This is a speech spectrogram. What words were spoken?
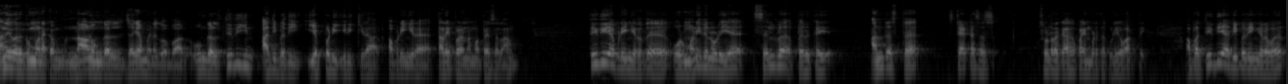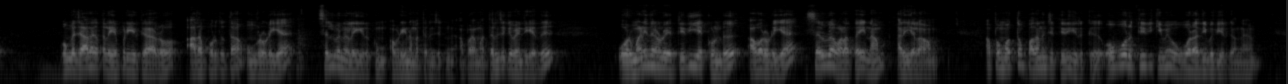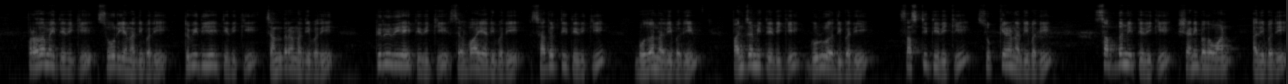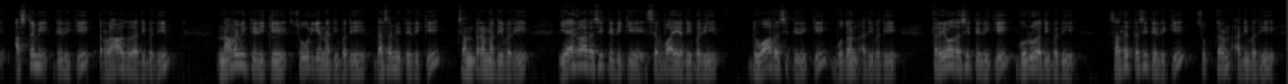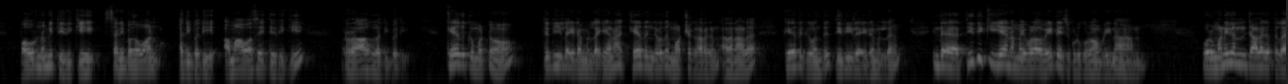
அனைவருக்கும் வணக்கம். நான் உங்கள் ஜெயம் வேணுகோபால். உங்கள் திதியின் அதிபதி எப்படி இருக்கிறார் அப்படிங்கிற தலைப்பில் நம்ம பேசலாம். திதி அப்படிங்கிறது ஒரு மனிதனுடைய செல்வ பெருக்கை அந்தஸ்தை ஸ்டேட்டஸை சொல்கிறதுக்காக பயன்படுத்தக்கூடிய வார்த்தை. அப்போ திதி அதிபதிங்கிறவர் உங்கள் ஜாதகத்தில் எப்படி இருக்கிறாரோ அதை பொறுத்து தான் உங்களுடைய செல்வ நிலை இருக்கும் அப்படின்னு நம்ம தெரிஞ்சுக்குங்க. அப்போ நம்ம தெரிஞ்சுக்க வேண்டியது ஒரு மனிதனுடைய திதியை கொண்டு அவருடைய செல்வ வளத்தை நாம் அறியலாம். அப்போ மொத்தம் பதினஞ்சு திதி இருக்குது ஒவ்வொரு திதிக்குமே ஒவ்வொரு அதிபதி இருக்காங்க. பிரதமை திதிக்கு சூரியன் அதிபதி துவிதியை திதிக்கு சந்திரன் அதிபதி திருதியை திதிக்கு செவ்வாய் அதிபதி சதுர்த்தி திதிக்கு புதன் அதிபதி பஞ்சமி திதிக்கு குரு அதிபதி சஷ்டி திதிக்கு சுக்கிரன் அதிபதி சப்தமி திதிக்கு சனி பகவான் அதிபதி அஷ்டமி திதிக்கு ராகு அதிபதி நவமி திதிக்கு சூரியன் அதிபதி தசமி திதிக்கு சந்திரன் அதிபதி ஏகாதசி திதிக்கு செவ்வாய் அதிபதி துவாதசி திதிக்கு புதன் அதிபதி திரையோதசி திதிக்கு குரு அதிபதி சதுர்த்தசி திதிக்கு சுக்கரன் அதிபதி பௌர்ணமி திதிக்கு சனி பகவான் அதிபதி அமாவாசை திதிக்கு ராகு அதிபதி. கேதுக்கு மட்டும் திதியில் இடமில்லை. ஏன்னா கேதுங்கிறது மோட்சக்காரகன். அதனால் கேதுக்கு வந்து திதியில் இடமில்லை. இந்த திதிக்கு ஏன் நம்ம இவ்வளோ வெயிட்டேஜ் கொடுக்குறோம் அப்படின்னா ஒரு மனிதன் ஜாதகத்தில்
